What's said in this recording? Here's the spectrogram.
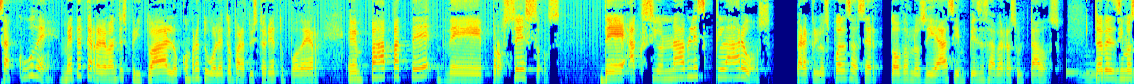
sacude, métete relevante espiritual o compra tu boleto para tu historia, tu poder, empápate de procesos, de accionables claros para que los puedas hacer todos los días y empieces a ver resultados. Entonces decimos,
